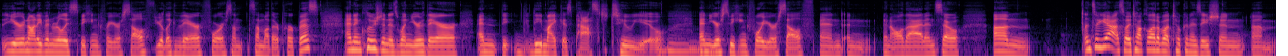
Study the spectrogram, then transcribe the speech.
you're not even really speaking for yourself. You're like there for some some other purpose. And inclusion is when you're there and the, the mic is passed to you and you're speaking for yourself and and and all that. And so um and so yeah so i talk a lot about tokenization um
